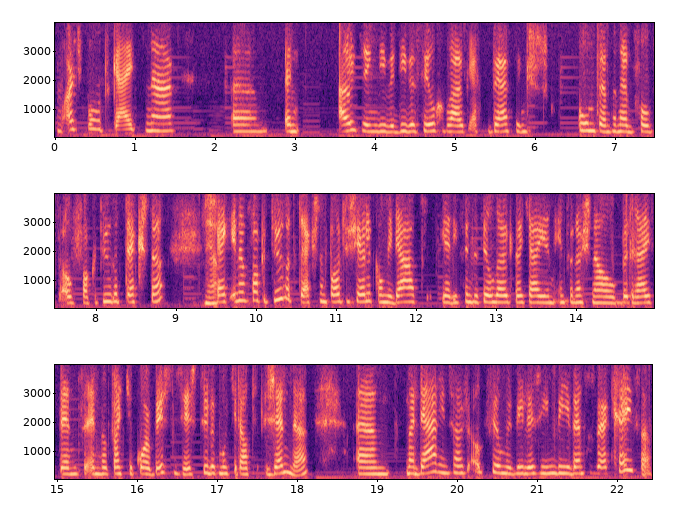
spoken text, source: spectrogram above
maar als je bijvoorbeeld kijkt naar ehm, een uiting die we, die we veel gebruiken, echt wervingscontent, dan hebben we bijvoorbeeld over vacatureteksten. Ja. Kijk, in een vacaturetekst, een potentiële kandidaat, ja, die vindt het heel leuk dat jij een internationaal bedrijf bent en dat dat je core business is. Tuurlijk moet je dat zenden. Ehm, maar daarin zou ze ook veel meer willen zien wie je bent als werkgever.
